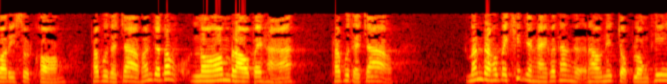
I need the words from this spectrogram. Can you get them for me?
บริสุทธิ์ของพระพุทธเจ้าเพราะจะต้องน้อมเราไปหาพระพุทธเจ้า มันเราไปคิดยังไงก็ทั้งเถอะเรานี่จบลงที่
